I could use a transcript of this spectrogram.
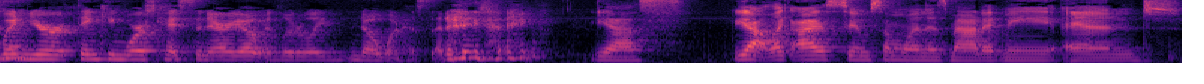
when you're thinking worst case scenario and literally no one has said anything. Yes. Yeah, like I assume someone is mad at me and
